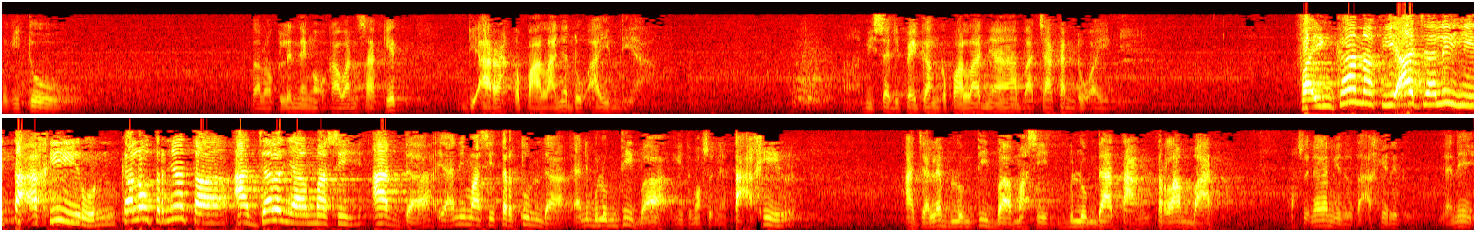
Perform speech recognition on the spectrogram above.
Begitu. Kalau kalian nengok kawan sakit, di arah kepalanya doain dia. Nah, bisa dipegang kepalanya, bacakan doa ini. Fa'inkana fi ajalihi ta'khirun. Kalau ternyata ajalnya masih ada, yakni masih tertunda, yakni belum tiba, gitu maksudnya. Takhir. Ajalnya belum tiba, masih belum datang, terlambat. Maksudnya kan gitu, takhir itu. Yakni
